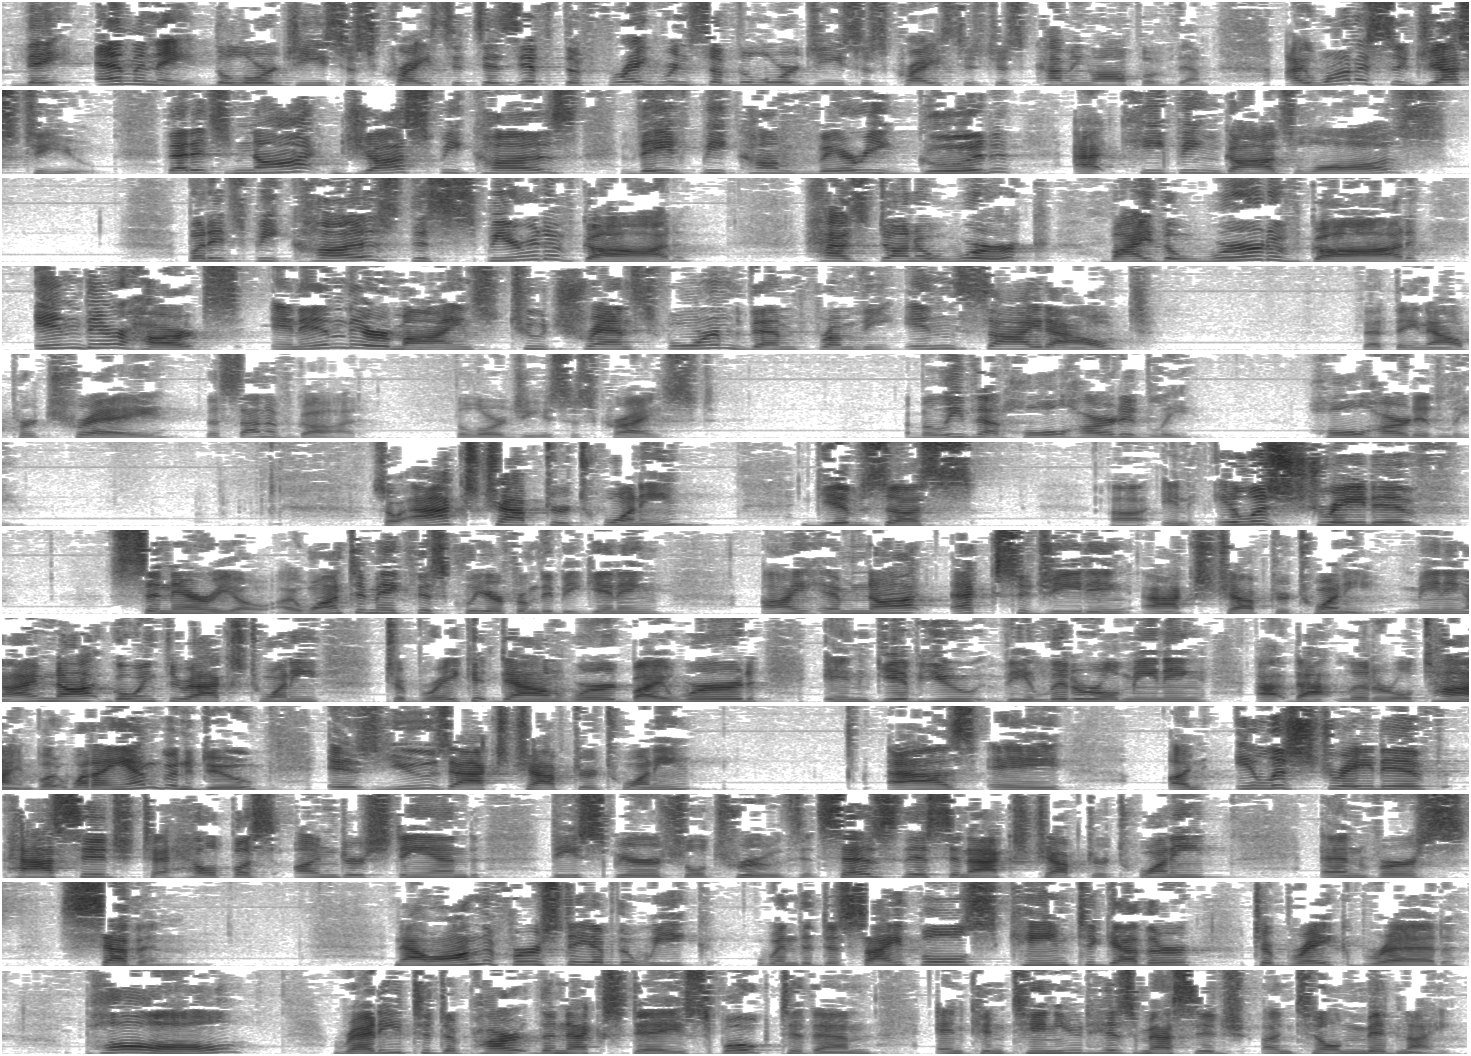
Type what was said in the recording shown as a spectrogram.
They emanate the Lord Jesus Christ. It's as if the fragrance of the Lord Jesus Christ is just coming off of them. I want to suggest to you that it's not just because they've become very good at keeping God's laws, but it's because the Spirit of God has done a work by the Word of God in their hearts and in their minds to transform them from the inside out that they now portray the Son of God, the Lord Jesus Christ. I believe that wholeheartedly. Wholeheartedly. So Acts chapter 20 gives us uh, an illustrative scenario. I want to make this clear from the beginning. I am not exegeting Acts chapter 20, meaning I'm not going through Acts 20 to break it down word by word and give you the literal meaning at that literal time. But what I am going to do is use Acts chapter 20 as a, an illustrative passage to help us understand these spiritual truths. It says this in Acts chapter 20 and verse 7. Now on the first day of the week, when the disciples came together to break bread, Paul, ready to depart the next day, spoke to them and continued his message until midnight.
